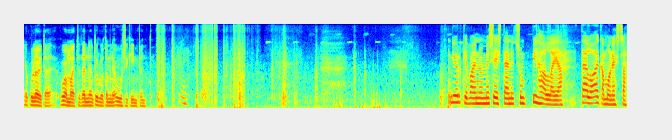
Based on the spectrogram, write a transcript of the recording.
joku löytää. Huomaa, että tänne on tullut tämmöinen uusi kimpönttö. Niin. Jyrki Vaino, me seistään nyt sun pihalla ja täällä on aika monessa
